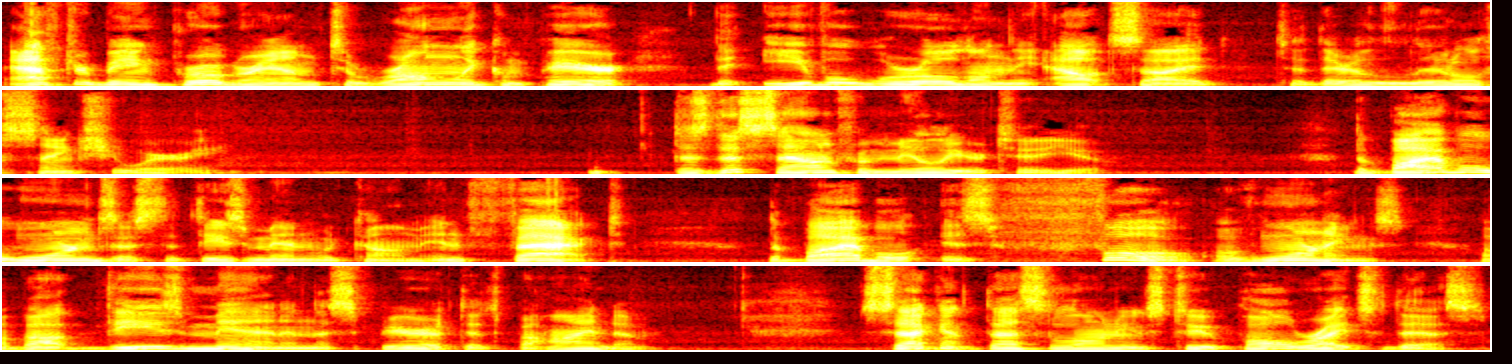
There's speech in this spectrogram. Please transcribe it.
After being programmed to wrongly compare the evil world on the outside to their little sanctuary. Does this sound familiar to you? The Bible warns us that these men would come. In fact, the Bible is full of warnings about these men and the spirit that's behind them. 2 Thessalonians 2, Paul writes this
